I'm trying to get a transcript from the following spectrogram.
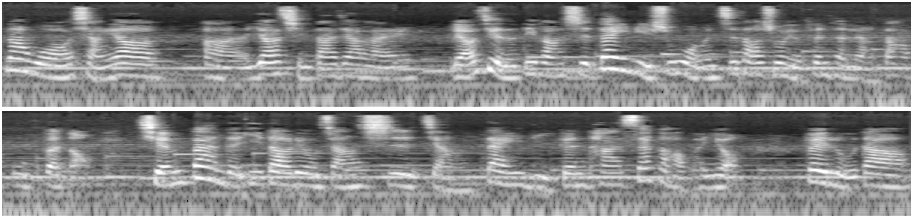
那我想要呃邀请大家来了解的地方是但以理书，我们知道说有分成两大部分哦。前半的一到六章是讲但以理跟他三个好朋友被掳到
